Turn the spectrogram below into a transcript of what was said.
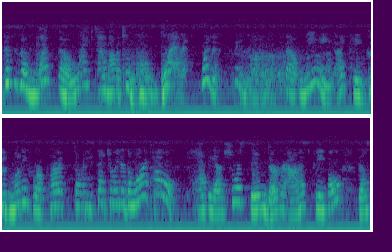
this is a once-in-a-lifetime opportunity. Come on, grab it. Wait a minute. Wait a minute. What about me? I paid good money for a product that's already saturated the market. Oh, Cathy, I'm sure Sid and Dirk are honest people. They'll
